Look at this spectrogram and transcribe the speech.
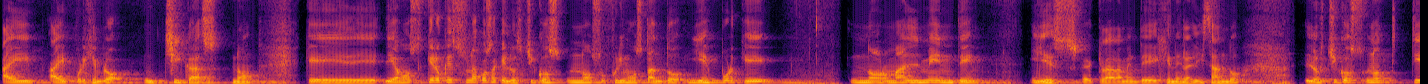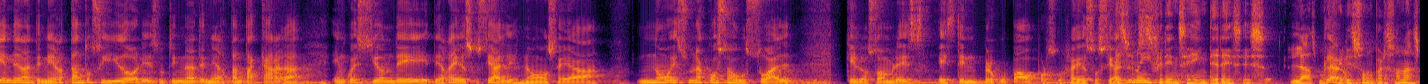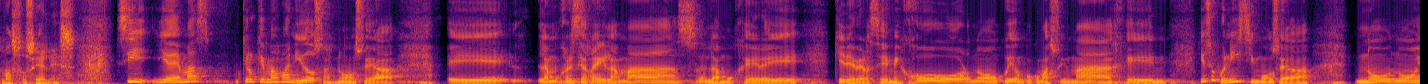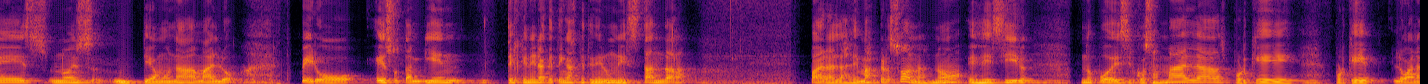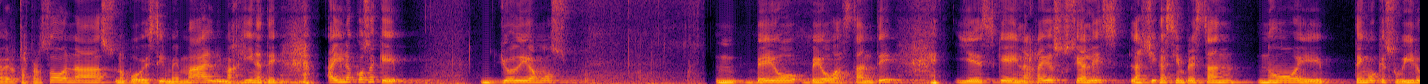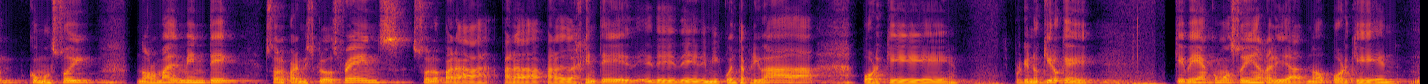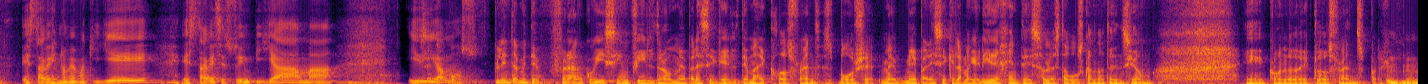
hay, hay, por ejemplo, chicas, ¿no? Que, digamos, creo que es una cosa que los chicos no sufrimos tanto y es porque normalmente, y es eh, claramente generalizando, los chicos no tienden a tener tantos seguidores, no tienden a tener tanta carga en cuestión de, de redes sociales, ¿no? O sea, no es una cosa usual que los hombres estén preocupados por sus redes sociales. Es una diferencia de intereses. Las mujeres son personas más sociales. Sí, y además creo que más vanidosas, ¿no? O sea, eh, la mujer se arregla más, la mujer eh, quiere verse mejor, ¿no? Cuida un poco más su imagen. Y eso es buenísimo, o sea, no, no, es, no es, digamos, nada malo, pero eso también te genera que tengas que tener un estándar para las demás personas, ¿no? Es decir, no puedo decir cosas malas porque, porque lo van a ver otras personas, no puedo vestirme mal, imagínate. Hay una cosa que yo, digamos, veo, veo bastante y es que en las redes sociales las chicas siempre están, no, eh, tengo que subir como soy normalmente, solo para mis close friends, solo para, para, la gente de, de, mi cuenta privada, porque, porque no quiero que, que vean cómo soy en realidad, ¿no? Porque esta vez no me maquillé, esta vez estoy en pijama. Y digamos... Plenamente franco y sin filtro, me parece que el tema de close friends es bullshit. Me, parece que la mayoría de gente solo está buscando atención eh, con lo de close friends, por ejemplo.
